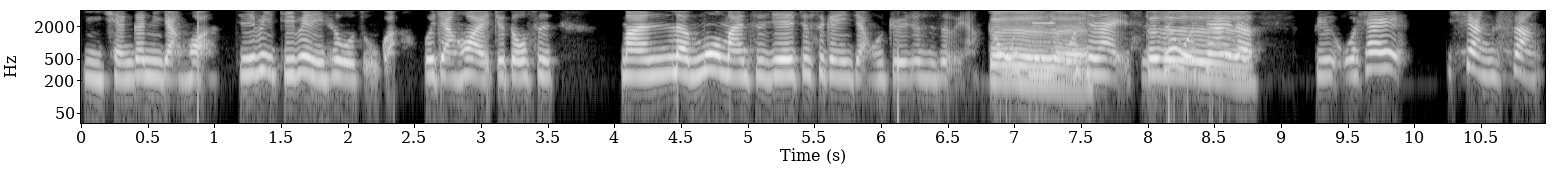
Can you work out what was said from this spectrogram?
以前跟你讲话，即便即便你是我主管，我讲话也就都是蛮冷漠、蛮直接，就是跟你讲，我觉得就是这样。对，对，对，对，我其实我现在也是，所以我现在的，比如我现在向上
